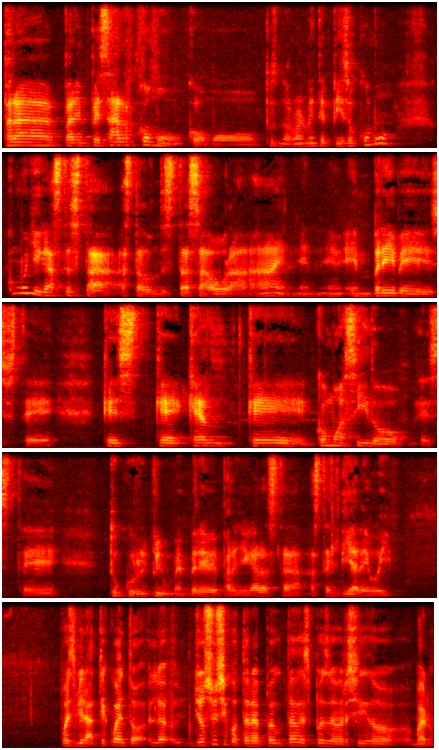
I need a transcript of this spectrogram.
para, para, empezar, como, como pues normalmente empiezo, ¿cómo, ¿Cómo llegaste hasta, hasta donde estás ahora? Ah, en, breve, este, ¿qué es, qué, qué, ¿cómo ha sido este, tu currículum en breve para llegar hasta, hasta el día de hoy? Pues mira, te cuento, yo soy psicoterapeuta después de haber sido, bueno,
